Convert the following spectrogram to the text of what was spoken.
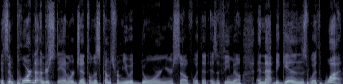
it's important to understand where gentleness comes from. You adorn yourself with it as a female. And that begins with what?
